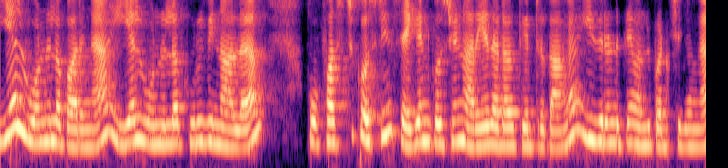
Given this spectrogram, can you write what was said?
இயல் ஒன்றில் பாருங்கள் இயல் ஒன்றில் குருவினால் ஃபஸ்ட் கொஸ்டின் செகண்ட் கொஸ்டின் நிறைய தடவை கேட்டிருக்காங்க. இது ரெண்டுத்தையும் வந்து படிச்சுக்கோங்க.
